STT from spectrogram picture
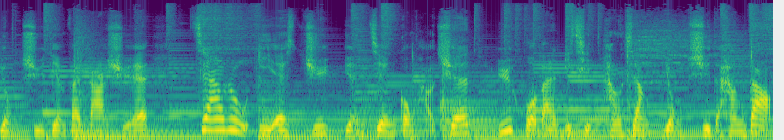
永续典范大学。加入 ESG 远见共好圈，与伙伴一起航向永续的航道。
